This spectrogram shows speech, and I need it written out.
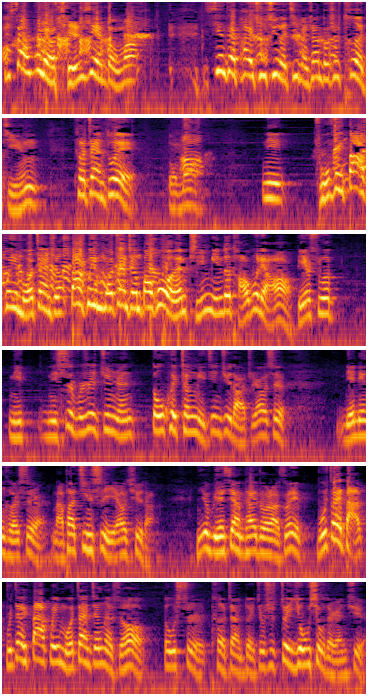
你，上不了前线，懂吗？现在派出去的基本上都是特警、特战队，懂吗？哦你除非大规模战争，大规模战争包括我们平民都逃不了。别说你你是不是军人，都会征你进去的，只要是年龄合适，哪怕近视也要去的。你就别想太多了。所以不在打不在大规模战争的时候，都是特战队，就是最优秀的人去。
